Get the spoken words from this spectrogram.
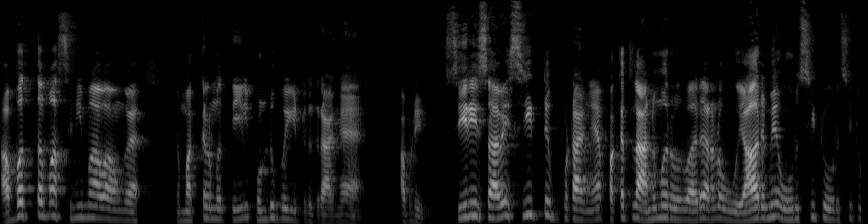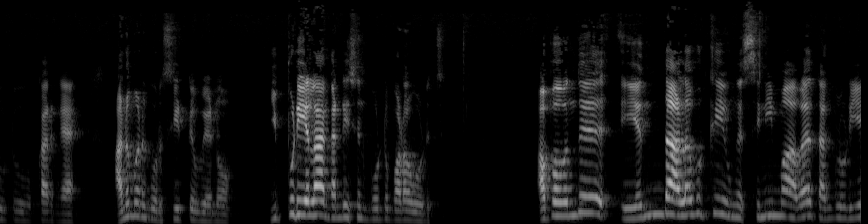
அபத்தமாக சினிமாவை அவங்க மக்கள் மத்தியில் கொண்டு போய்கிட்டு இருக்கிறாங்க. அப்படின்னு. சீரியஸாகவே சீட்டு போட்டாங்க. பக்கத்தில் அனுமர் வருவார். அதனால் யாருமே ஒரு சீட்டு ஒரு சீட்டு விட்டு உட்காருங்க. அனுமனுக்கு ஒரு சீட்டு வேணும். இப்படியெல்லாம் கண்டிஷன் போட்டு படம் ஓடுச்சு. அப்போ வந்து எந்த அளவுக்கு இவங்க சினிமாவை தங்களுடைய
